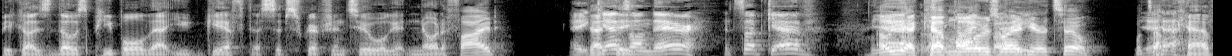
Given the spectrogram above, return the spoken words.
because those people that you gift a subscription to will get notified. Hey, Kev's they- on there. What's up, Kev? oh, yeah. Kev Muller's right here too. What's Yeah. up, Kev?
